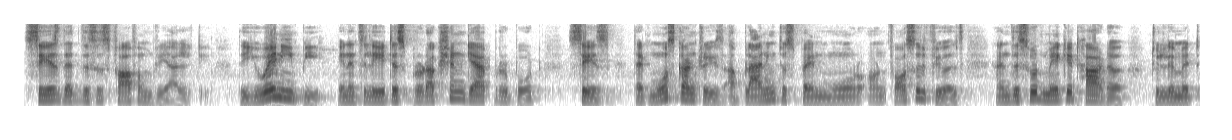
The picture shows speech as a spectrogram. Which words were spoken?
says that this is far from reality. The UNEP, in its latest production gap report, says that most countries are planning to spend more on fossil fuels, and this would make it harder to limit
